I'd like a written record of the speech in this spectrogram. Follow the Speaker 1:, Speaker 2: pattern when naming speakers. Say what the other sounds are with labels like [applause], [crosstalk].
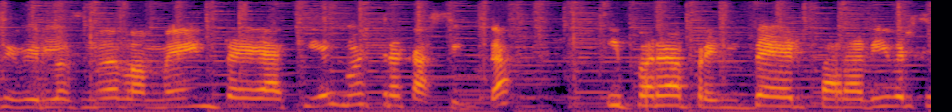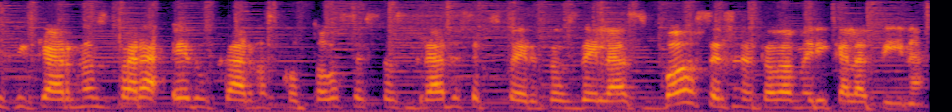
Speaker 1: recibirlos nuevamente aquí en nuestra casita y para aprender, para diversificarnos, para educarnos con todos estos grandes expertos de las voces en toda América Latina.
